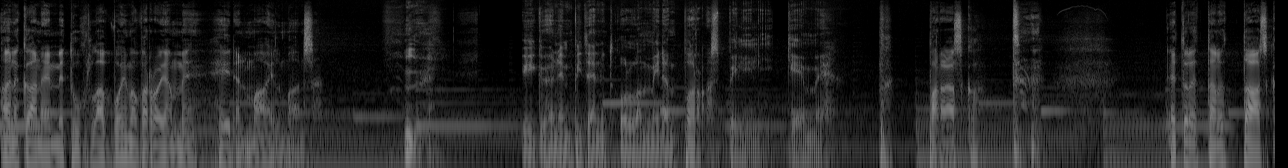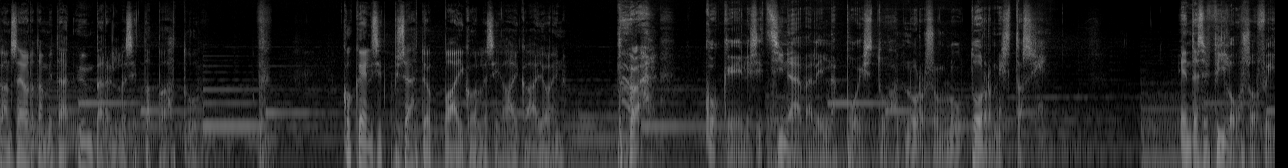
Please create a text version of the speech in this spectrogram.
Ainakaan emme tuhlaa voimavarojamme heidän maailmaansa. Eikö hänen pitänyt olla meidän paras peliliikkeemme? Parasko? Et ole tainnut taaskaan seurata, mitä ympärilläsi tapahtuu. Kokeilisit pysähtyä paikoillesi aika ajoin. Kokeilisit sinä välillä poistua norsun tornistasi. Entä se filosofi?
